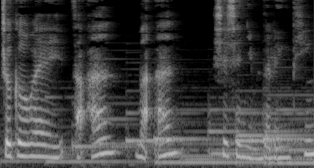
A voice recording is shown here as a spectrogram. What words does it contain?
祝各位早安、晚安，谢谢你们的聆听。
